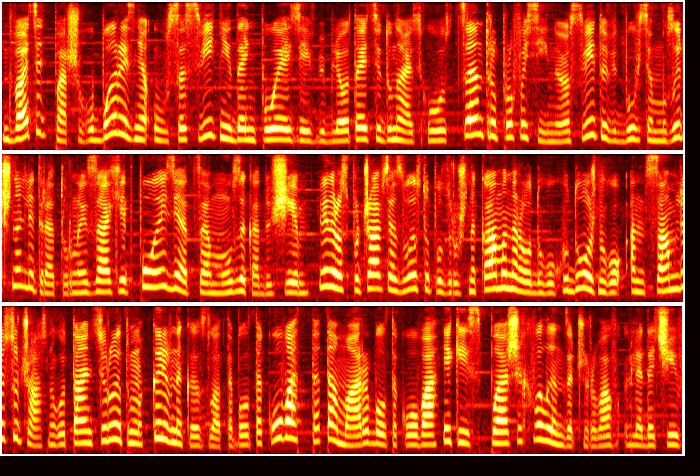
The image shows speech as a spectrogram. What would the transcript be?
21 березня у Всесвітній день поезії в бібліотеці Дунайського центру професійної освіти відбувся музично-літературний захід. Поезія це музика душі. Він розпочався з виступу з рушниками народного художнього ансамблю сучасного танцю ритм, керівники Злата Болтакова та Тамара Болтакова, який з перших хвилин зачарував глядачів.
